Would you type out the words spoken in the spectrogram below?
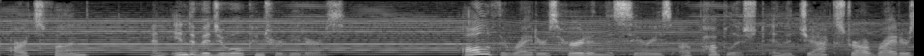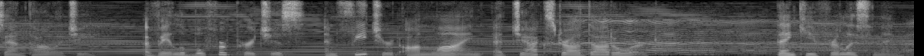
Arts Fund, and individual contributors. All of the writers heard in this series are published in the Jack Straw Writers Anthology, available for purchase and featured online at jackstraw.org. Thank you for listening.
